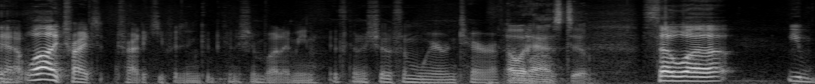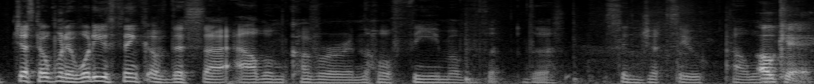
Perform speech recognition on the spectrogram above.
Yeah. Well, I try to try to keep it in good condition, but I mean it's going to show some wear and tear. Oh, it has to. So, uh, you just opened it. What do you think of this uh, album cover and the whole theme of the the Senjutsu album? Okay,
